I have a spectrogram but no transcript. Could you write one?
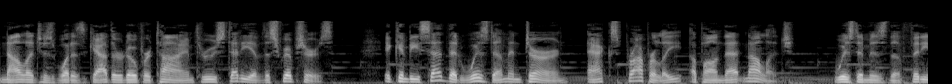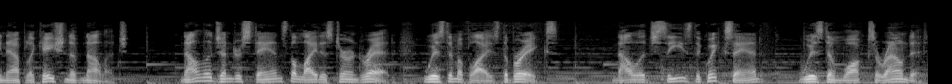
Knowledge is what is gathered over time through study of the Scriptures. It can be said that wisdom, in turn, acts properly upon that knowledge. Wisdom is the fitting application of knowledge. Knowledge understands the light is turned red. Wisdom applies the brakes. Knowledge sees the quicksand. Wisdom walks around it.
